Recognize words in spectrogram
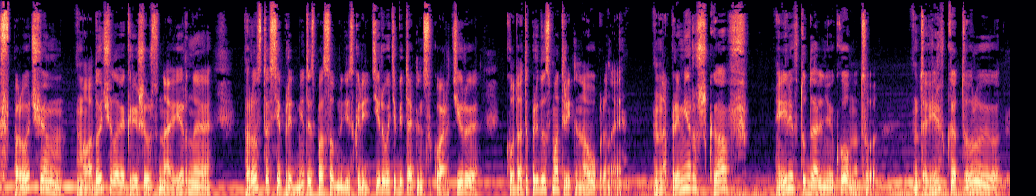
Впрочем, молодой человек решил, что, наверное, просто все предметы способны дискредитировать обитательницу квартиры, куда-то предусмотрительно убранные. Например, шкаф или в ту дальнюю комнату, дверь в которую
